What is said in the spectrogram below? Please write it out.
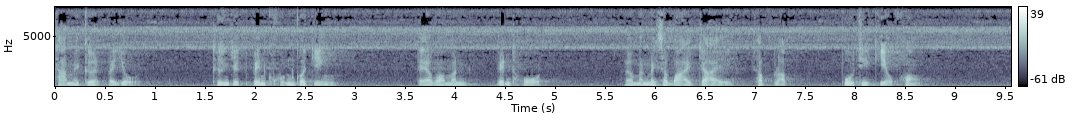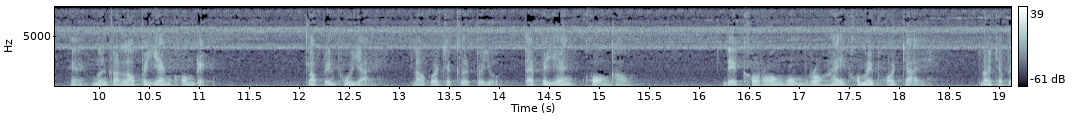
ทำให้เกิดประโยชน์ ถึงจะเป็นคุณก็จริง แต่ว่ามันเป็นโทษมันไม่สบายใจสำหรับผู้ที่เกี่ยวข้อง เหมือนกับเราไปแย่งของเด็ก เราเป็นผู้ใหญ่ เราก็จะเกิดประโยชน์ แต่ไปแย่งของเขา เด็กเขาร้องห่มร้องไห้เขาไม่พอใจ เราจะไป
